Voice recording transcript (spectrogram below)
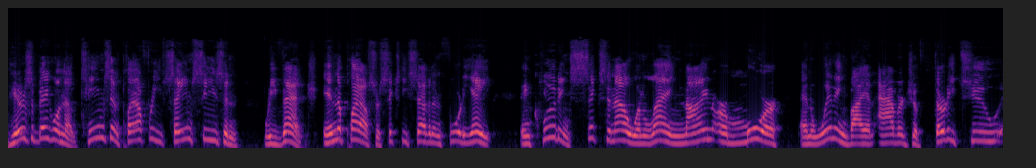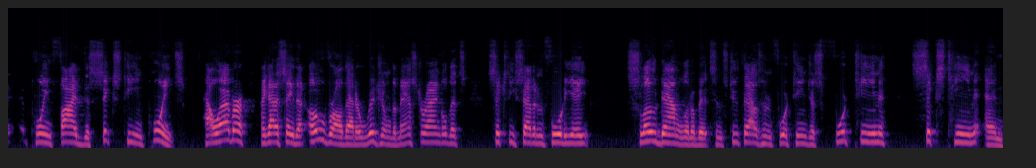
Here's a big one though. Teams in playoff re- same season revenge in the playoffs are 67 and 48, including six and 0 when laying nine or more and winning by an average of 32.5 to 16 points. However, I got to say that overall, that original, the master angle that's 67 and 48, slowed down a little bit since 2014, just 14, 16, and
